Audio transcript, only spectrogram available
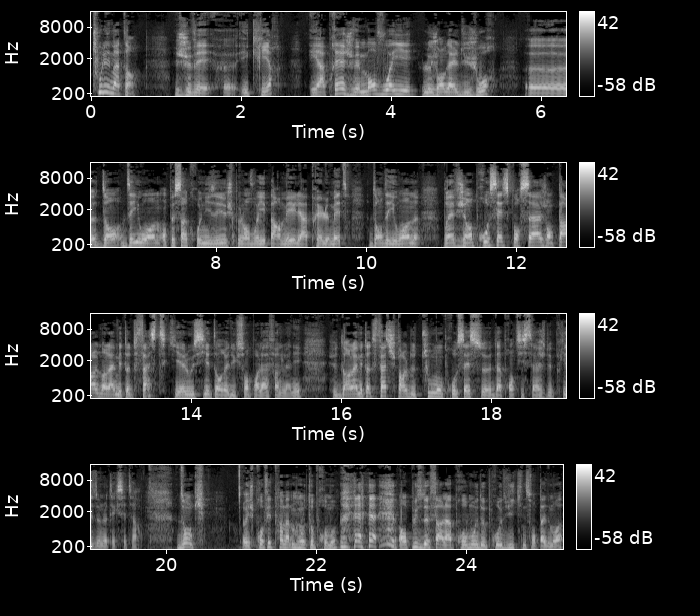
tous les matins, je vais euh, écrire et après, je vais m'envoyer le journal du jour euh, dans Day One. On peut synchroniser, je peux l'envoyer par mail et après le mettre dans Day One. Bref, j'ai un process pour ça. J'en parle dans la méthode FAST, qui elle aussi est en réduction pour la fin de l'année. Dans la méthode FAST, je parle de tout mon process d'apprentissage, de prise de notes, etc. Donc, oui, je profite pour mon auto-promo, en plus de faire la promo de produits qui ne sont pas de moi.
